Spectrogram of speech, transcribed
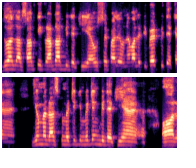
2007 की करारदाद भी देखी है, उससे पहले होने वाले डिबेट भी देखे हैं। ह्यूमन राइट्स कमेटी की मीटिंग भी देखी है और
